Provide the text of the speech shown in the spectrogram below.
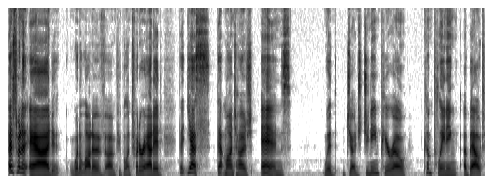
I just want to add what a lot of um, people on Twitter added that yes, that montage ends with Judge Jeanine Pirro complaining about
